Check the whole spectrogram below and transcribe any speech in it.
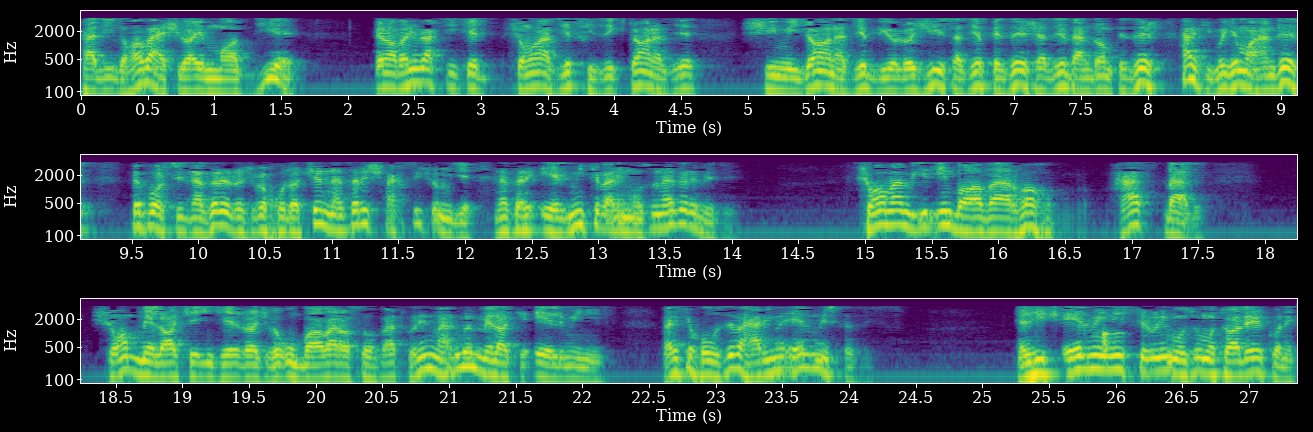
پدیده ها و اشیاء مادیه. بنابراین وقتی که شما از یه فیزیکدان از یه شیمیدان از یه بیولوژیست از یه پزشک از یه دندان پزشک هر کی یه مهندس بپرسید نظر راجع به خدا چه؟ نظر شخصیشو میگه نظر علمی که برای این موضوع نداره بده شما من میگید این باورها هست بله. شما ملاک این که راجع به اون باور رو صحبت کنین معلومه ملاک علمی نیست بلکه حوزه و حریم علم نیست یعنی هیچ علمی نیست که روی این موضوع مطالعه کنه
